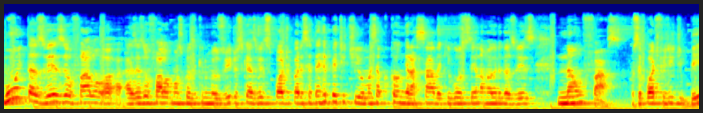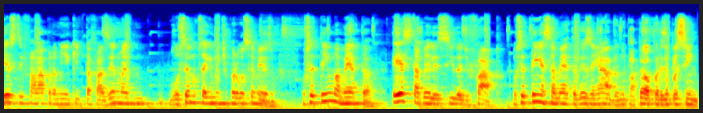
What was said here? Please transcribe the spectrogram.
Muitas vezes eu falo, às vezes eu falo algumas coisas aqui nos meus vídeos que às vezes pode parecer até repetitivo, mas sabe o que é engraçado? É que você na maioria das vezes não faz. Você pode fingir de besta e falar para mim aqui que tá fazendo, mas você não consegue mentir para você mesmo. Você tem uma meta estabelecida de fato? Você tem essa meta desenhada no papel? Por exemplo, assim,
